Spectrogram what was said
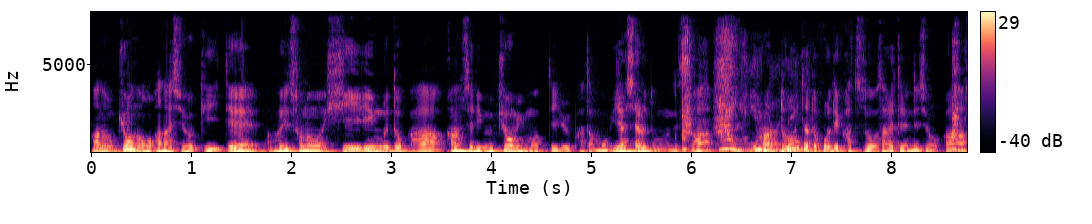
あの、今日のお話を聞いて、やっぱりそのヒーリングとかカウンセリング興味持っている方もいらっしゃると思うんですが、はい。今どういったところで活動されてるんでしょうか？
